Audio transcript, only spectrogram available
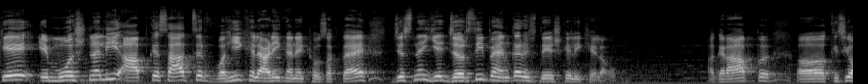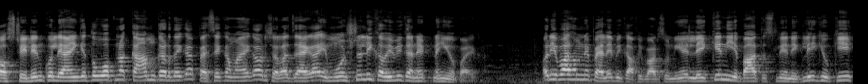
कि इमोशनली आपके साथ सिर्फ़ वही खिलाड़ी कनेक्ट हो सकता है जिसने ये जर्सी पहनकर इस देश के लिए खेला होगा अगर आप आ, किसी ऑस्ट्रेलियन को ले आएँगे तो वो अपना काम कर देगा पैसे कमाएगा और चला जाएगा। इमोशनली कभी भी कनेक्ट नहीं हो पाएगा। और ये बात हमने पहले भी काफ़ी बार सुनी है लेकिन ये बात इसलिए निकली क्योंकि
